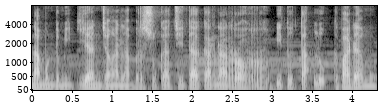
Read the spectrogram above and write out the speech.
Namun demikian, janganlah bersuka cita karena roh-roh itu takluk kepadamu,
